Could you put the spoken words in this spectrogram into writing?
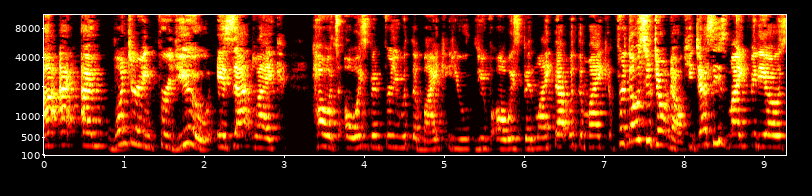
I, I, I'm wondering for you, is that like how it's always been for you with the mic. You you've always been like that with the mic. For those who don't know, he does these mic videos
